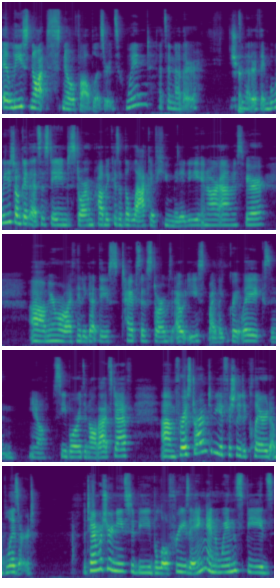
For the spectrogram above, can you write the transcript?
at least not snowfall blizzards. Wind, that's another that's Sure. another thing. But we just don't get that sustained storm probably because of the lack of humidity in our atmosphere. Um, you're more likely to get these types of storms out east by the Great Lakes and you know seaboards and all that stuff. Um, for a storm to be officially declared a blizzard, the temperature needs to be below freezing and wind speeds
